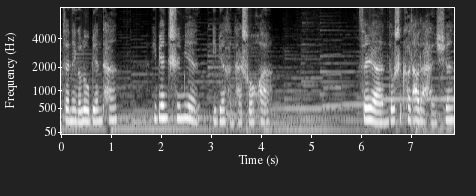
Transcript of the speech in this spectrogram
在那个路边摊，一边吃面一边和他说话。虽然都是客套的寒暄，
